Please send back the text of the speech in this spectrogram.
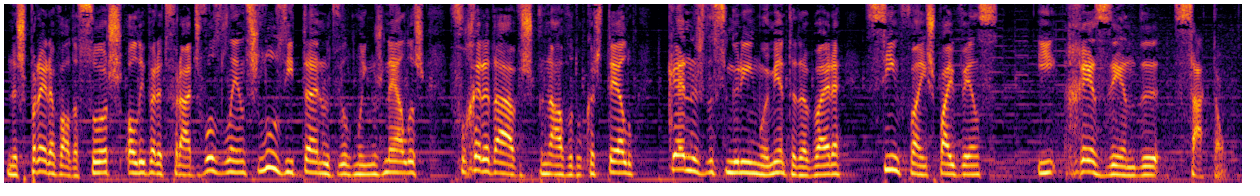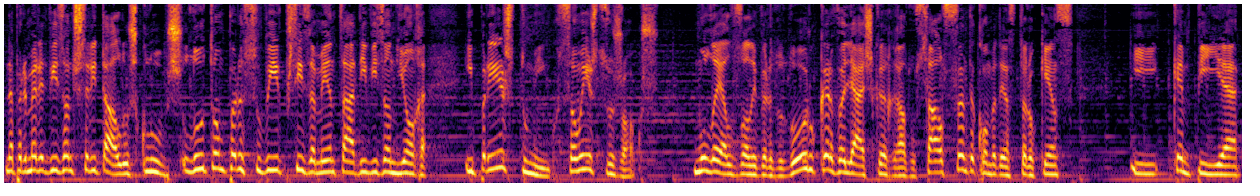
na Espreira Valdaçores, Oliveira de Frades Voselenses, Lusitano de Vilmoinhos Nelas, Ferreira de Aves Penalva do Castelo, Canas de Senhorinho Moimenta da Beira, Sinfãs Paivense, e Rezende Sátão. Na primeira divisão distrital, os clubes lutam para subir precisamente à divisão de honra e para este domingo são estes os jogos. Molelos Oliveira do Douro, Carvalhais Carregal do Sal, Santa Combadense Tarouquense e Campia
